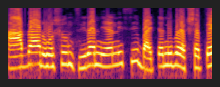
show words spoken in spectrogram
আদা, রসুন, জিরা নিয়ে নিছি বাইটা নিব একসাথে।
